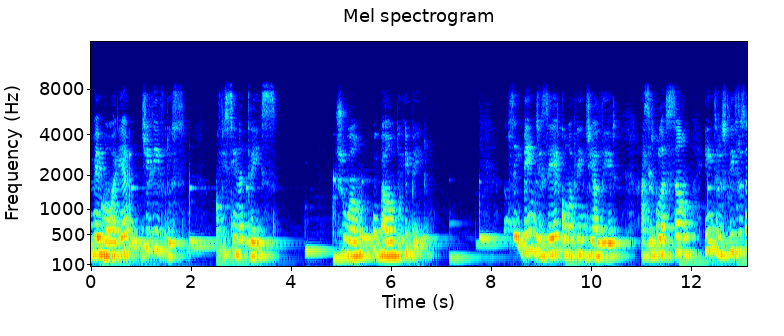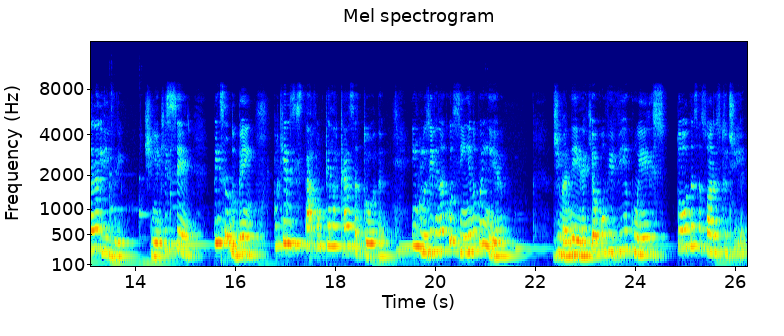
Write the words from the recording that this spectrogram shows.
Memória de livros. Oficina 3. João Ubaldo Ribeiro. Não sei bem dizer como aprendi a ler. A circulação entre os livros era livre. Tinha que ser, pensando bem, porque eles estavam pela casa toda, inclusive na cozinha e no banheiro. De maneira que eu convivia com eles todas as horas do dia,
